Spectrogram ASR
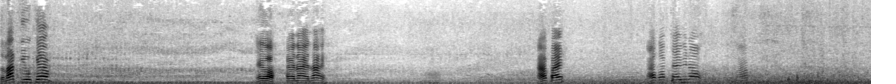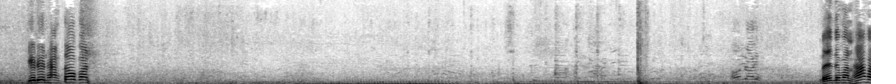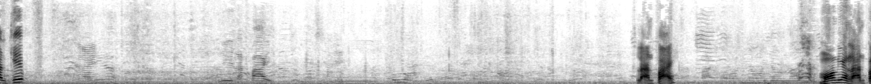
ตลาดกิวแคมป์นี่วะไล่ไล่ไล่เอาไปเอาขอบใจพี่น้องเอาเดี๋ยวเดินทางต่อก่อนเอาได้ได้แต่มันห้าพันกิฟนี่รักไป ล้านไปหมอเมียงล้านไป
